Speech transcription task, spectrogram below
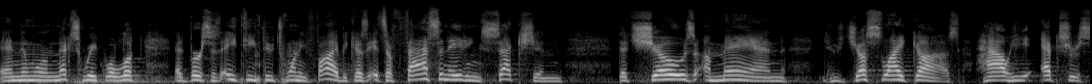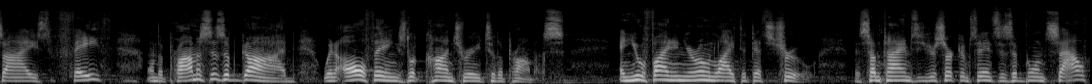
And then we'll, next week we'll look at verses 18 through 25 because it's a fascinating section that shows a man who's just like us how he exercised faith on the promises of God when all things look contrary to the promise. And you will find in your own life that that's true. That sometimes your circumstances have gone south.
